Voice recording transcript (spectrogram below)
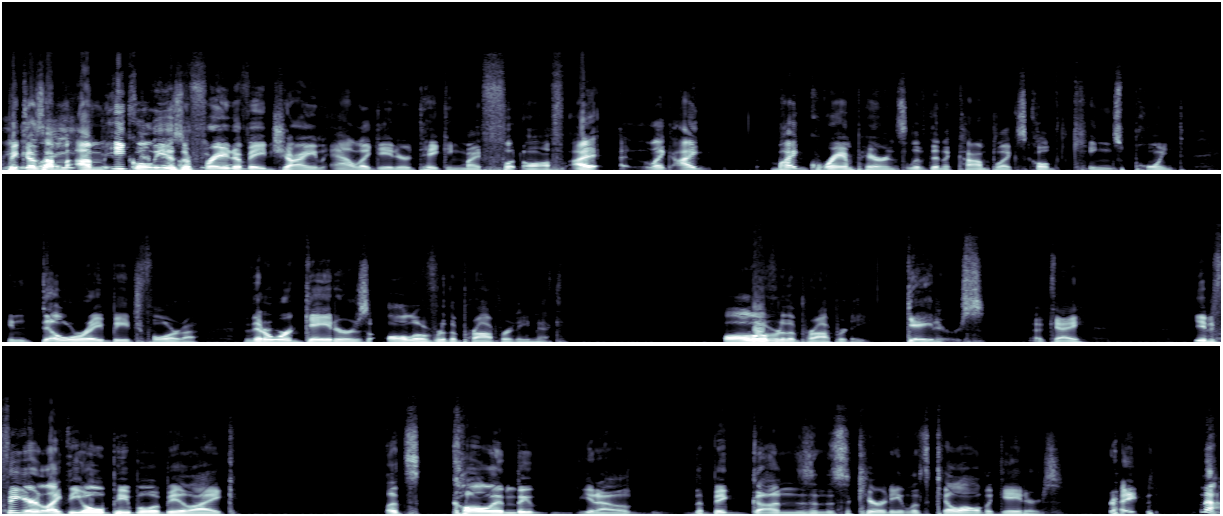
dog. because anyway. I'm I'm equally as afraid of a giant alligator taking my foot off. I like I my grandparents lived in a complex called Kings Point in Delray Beach, Florida. There were gators all over the property, Nick. All over the property. Gators. Okay? You'd figure like the old people would be like let's call in the you know the big guns and the security and let's kill all the gators. Right? Nah.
